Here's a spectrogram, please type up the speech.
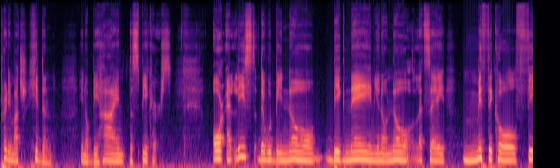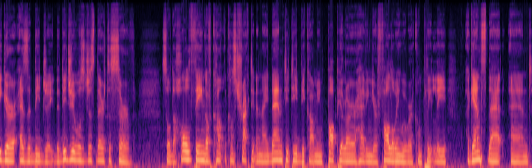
pretty much hidden, you know, behind the speakers. Or at least there would be no big name, you know, no, let's say, mythical figure as a DJ. The DJ was just there to serve. So the whole thing of con- constructing an identity, becoming popular, having your following, we were completely against that. And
